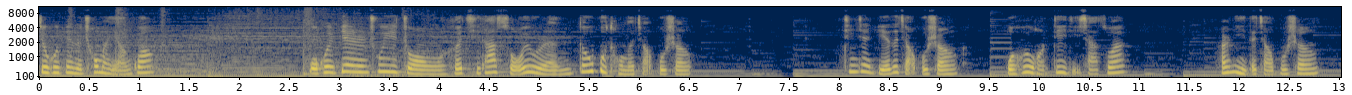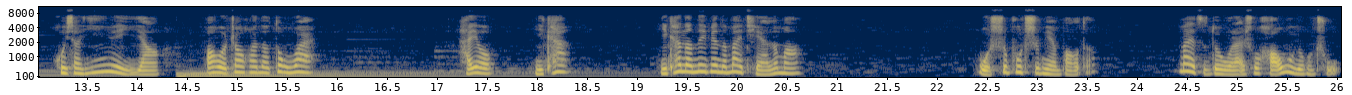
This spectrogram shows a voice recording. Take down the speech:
就会变得充满阳光。我会辨认出一种和其他所有人都不同的脚步声，听见别的脚步声，我会往地底下钻，而你的脚步声会像音乐一样把我召唤到洞外。还有，你看，你看到那边的麦田了吗？我是不吃面包的，麦子对我来说毫无用处。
